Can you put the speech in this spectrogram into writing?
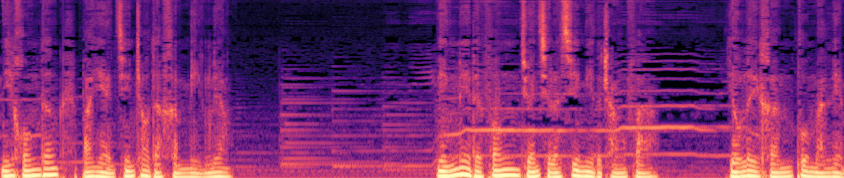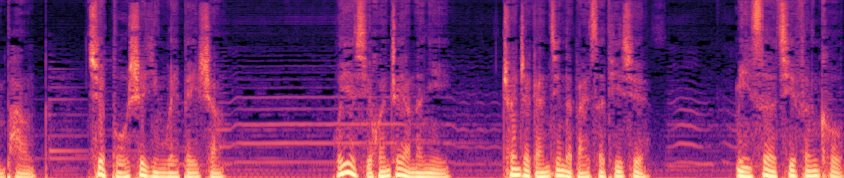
霓虹灯把眼睛照得很明亮。凌冽的风卷起了细密的长发，有泪痕布满脸庞，却不是因为悲伤。我也喜欢这样的你，穿着干净的白色 T 恤，米色七分裤，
